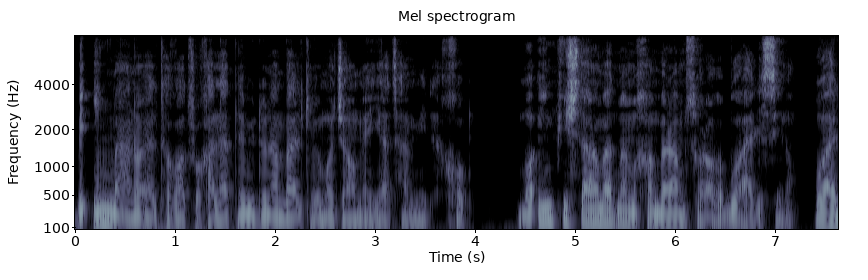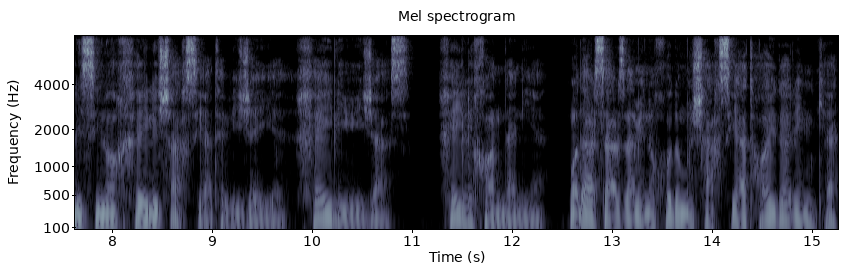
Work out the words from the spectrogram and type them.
به این معنا التقاط رو غلط نمی‌دونم بلکه به ما جامعیت هم میده. خب با این پیش درآمد من می‌خوام برم سراغ بو علی سینا بو علی سینا خیلی شخصیت ویژه‌ایه خیلی ویژه است خیلی خواندنیه. ما در سرزمین خودمون شخصیت هایی داریم که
